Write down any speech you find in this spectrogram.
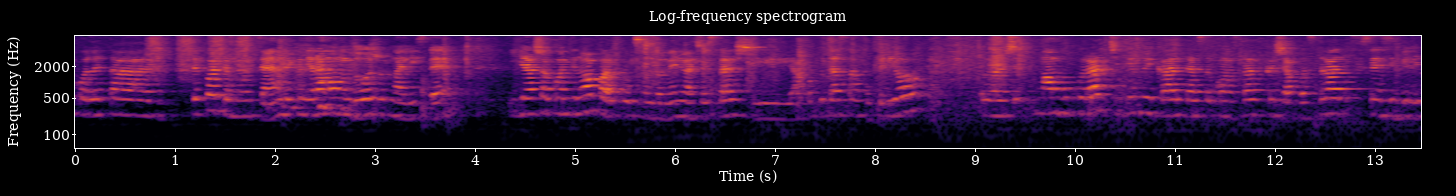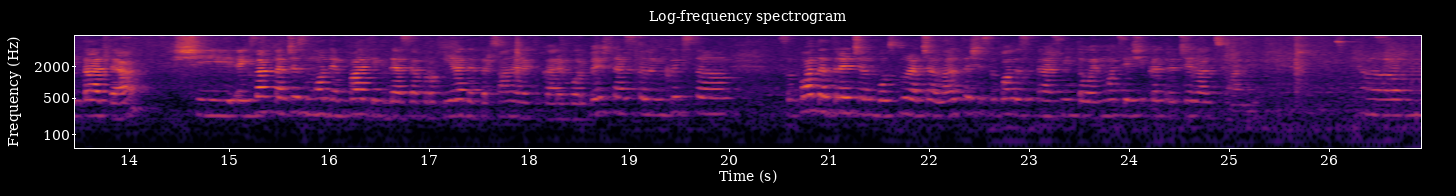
Nicoleta de foarte mulți ani, de când eram amândouă jurnaliste. Ea și-a continuat parcursul în domeniul acesta și a făcut asta cu brio. Uh, M-am bucurat citindu-i cartea să constat că și-a păstrat sensibilitatea și exact acest mod empatic de a se apropia de persoanele cu care vorbește, astfel încât să, să poată trece în postura cealaltă și să poată să transmită o emoție și către ceilalți oameni. Um,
